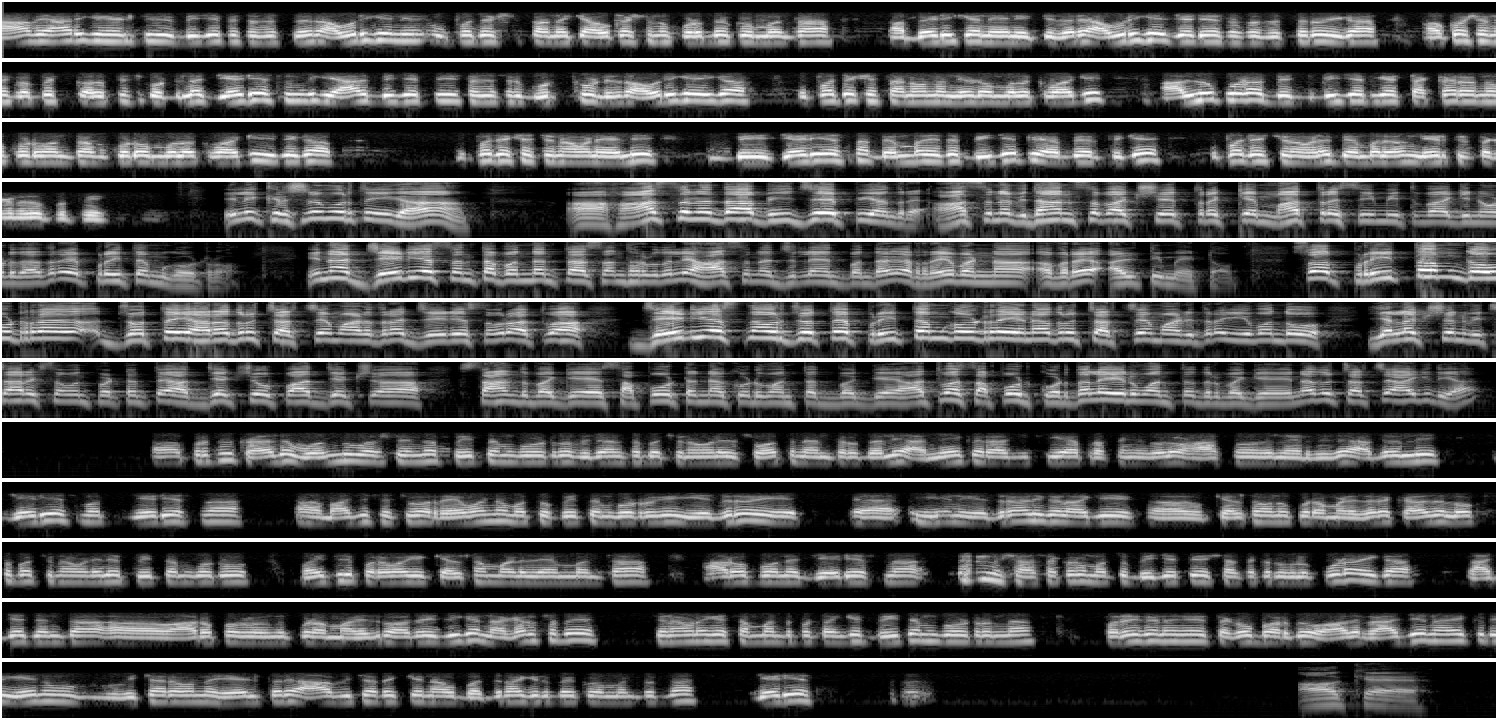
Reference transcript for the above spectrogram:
ನಾವ್ ಯಾರಿಗೆ ಹೇಳ್ತೀವಿ ಬಿಜೆಪಿ ಸದಸ್ಯರು, ಅವರಿಗೆ ನೀವು ಉಪಾಧ್ಯಕ್ಷ ಸ್ಥಾನಕ್ಕೆ ಅವಕಾಶ ಕೊಡಬೇಕು ಎಂಬಂತ ಆ, ಬೇಡಿಕೆಯನ್ನು ಏನಿಟ್ಟಿದ್ದಾರೆ ಅವರಿಗೆ ಜೆಡಿಎಸ್ ಸದಸ್ಯರು ಈಗ ಅವಕಾಶ ಕಲ್ಪಿಸಿ, ಕಲ್ಪಿಸಿಕೊಟ್ಟಿಲ್ಲ. ಜೆಡಿಎಸ್ ನೊಂದಿಗೆ ಯಾರು ಬಿಜೆಪಿ ಸದಸ್ಯರು ಗುರುತಿಸಿಕೊಂಡಿದ್ರು, ಅವರಿಗೆ ಈಗ ಉಪಾಧ್ಯಕ್ಷ ಸ್ಥಾನವನ್ನು ನೀಡುವ ಮೂಲಕವಾಗಿ ಅಲ್ಲೂ ಕೂಡ ಬಿಜೆಪಿಗೆ ಟಕ್ಕರ್ ಅನ್ನು ಕೊಡುವಂತ ಕೊಡುವ ಮೂಲಕವಾಗಿ ಇದೀಗ ಉಪಾಧ್ಯಕ್ಷ ಚುನಾವಣೆಯಲ್ಲಿ ಬಿ ಜೆಡಿಎಸ್ನ ಬೆಂಬಲಿತ ಬಿಜೆಪಿ ಅಭ್ಯರ್ಥಿಗೆ ಉಪಾಧ್ಯಕ್ಷ ಚುನಾವಣೆ ಬೆಂಬಲವನ್ನು ನೀಡ್ತಿರ್ತಕ್ಕಂಥದ್ದು ಪೃಥ್ವಿ. ಇಲ್ಲಿ ಕೃಷ್ಣಮೂರ್ತಿ ಈಗ ಆ, ಹಾಸನದ ಬಿಜೆಪಿ ಅಂದ್ರೆ ಹಾಸನ ವಿಧಾನಸಭಾ ಕ್ಷೇತ್ರಕ್ಕೆ ಮಾತ್ರ ಸೀಮಿತವಾಗಿ ನೋಡೋದಾದ್ರೆ ಪ್ರೀತಮ್ ಗೌಡ್ರು. ಇನ್ನ ಜೆ ಡಿ ಎಸ್ ಅಂತ ಬಂದಂತ ಸಂದರ್ಭದಲ್ಲಿ ಹಾಸನ ಜಿಲ್ಲೆ ಅಂತ ಬಂದಾಗ ರೇವಣ್ಣ ಅವರೇ ಅಲ್ಟಿಮೇಟು ಸೊ ಪ್ರೀತಮ್ ಗೌಡ್ರ ಜೊತೆ ಯಾರಾದ್ರೂ ಚರ್ಚೆ ಮಾಡಿದ್ರ ಜೆ ಡಿ ಎಸ್ನವರು? ಅಥವಾ ಜೆ ಡಿ ಎಸ್ನವ್ರ ಜೊತೆ ಪ್ರೀತಮ್ ಗೌಡ್ರೆ ಏನಾದ್ರೂ ಚರ್ಚೆ ಮಾಡಿದ್ರೆ? ಈ ಒಂದು ಎಲೆಕ್ಷನ್ ವಿಚಾರಕ್ಕೆ ಸಂಬಂಧಪಟ್ಟಂತೆ ಅಧ್ಯಕ್ಷ, ಉಪಾಧ್ಯಕ್ಷ ಸ್ಥಾನದ ಬಗ್ಗೆ ಸಪೋರ್ಟ್ ಅನ್ನ ಕೊಡುವಂಥದ್ ಬಗ್ಗೆ, ಅಥವಾ ಸಪೋರ್ಟ್ ಕೊಡ್ದಲೇ ಇರುವಂಥದ್ರ ಬಗ್ಗೆ ಏನಾದ್ರೂ ಚರ್ಚೆ ಆಗಿದೆಯಾ? ಪ್ರಸ್ತುತ ಕಳೆದ ಒಂದು ವರ್ಷದಿಂದ ಪ್ರೀತಮ್ ಗೌಡ್ರ ವಿಧಾನಸಭಾ ಚುನಾವಣೆ ಸೋತ ನಂತರದಲ್ಲಿ ಅನೇಕ ರಾಜಕೀಯ ಪ್ರಸಂಗಗಳು ಹಾಸನದಲ್ಲಿ ನಡೆದಿದೆ. ಅದರಲ್ಲಿ ಜೆಡಿಎಸ್ ಮತ್ತು ಜೆಡಿಎಸ್ನ ಮಾಜಿ ಸಚಿವ ರೇವಣ್ಣ ಮತ್ತು ಪ್ರೀತಮ್ ಗೌಡ್ರಿಗೆ ಎದುರು ಏನು ಎದುರಾಳಿಗಳಾಗಿ ಕೆಲಸವನ್ನು ಕೂಡ ಮಾಡಿದ್ದಾರೆ. ಕಳೆದ ಲೋಕಸಭಾ ಚುನಾವಣೆಯಲ್ಲಿ ಪ್ರೀತಮ್ ಗೌಡ್ರು ಮೈತ್ರಿ ಪರವಾಗಿ ಕೆಲಸ ಮಾಡಿದೆ ಎಂಬಂತ ಆರೋಪವನ್ನು ಜೆಡಿಎಸ್ನ ಶಾಸಕರು ಮತ್ತು ಬಿಜೆಪಿಯ ಶಾಸಕರುಗಳು ಕೂಡ ಈಗ ರಾಜ್ಯಾದ್ಯಂತ ಆರೋಪಗಳನ್ನು ಕೂಡ ಮಾಡಿದ್ರು. ಆದ್ರೆ ಇದೀಗ ನಗರಸಭೆ ಚುನಾವಣೆಗೆ ಸಂಬಂಧಪಟ್ಟಂಗೆ ಪ್ರೀತಮ್ ಗೌಡ್ರನ್ನ ಪರಿಗಣನೆ ತಗೋಬಾರ್ದು. ಆದ್ರೆ ರಾಜ್ಯ ನಾಯಕರು ಏನು ವಿಚಾರವನ್ನು ಹೇಳ್ತಾರೆ, ಆ ವಿಚಾರಕ್ಕೆ ನಾವು ಬದ್ಧರಾಗಿರ್ಬೇಕು ಡಿ ಜೆಡಿಎಸ್ ಓಕೆ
